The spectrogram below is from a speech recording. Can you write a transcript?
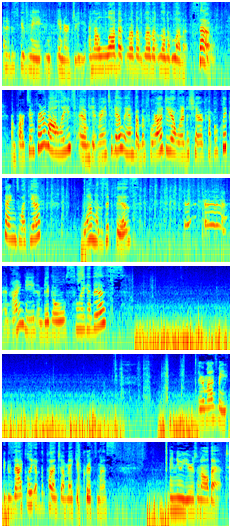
and it just gives me energy. And I love it love it love it love it love it. So I'm parked in front of Ollie's and I'm getting ready to go in. But before I do I wanted to share a couple quick things with you one was Zip Fizz. And I need a big old swig of this. It reminds me exactly of the punch I make at Christmas and New Year's and all that.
